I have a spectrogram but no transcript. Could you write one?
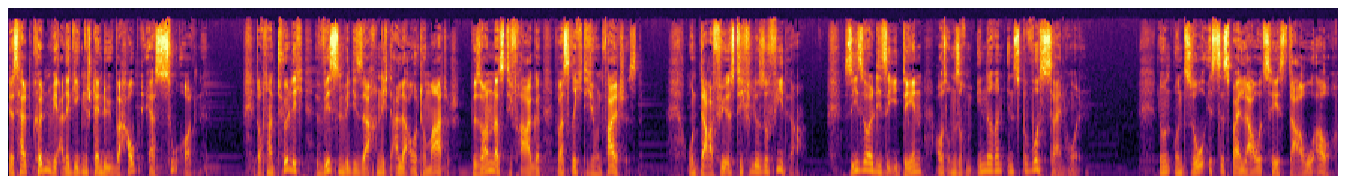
Deshalb können wir alle Gegenstände überhaupt erst zuordnen. Doch natürlich wissen wir die Sachen nicht alle automatisch, besonders die Frage, was richtig und falsch ist. Und dafür ist die Philosophie da. Sie soll diese Ideen aus unserem Inneren ins Bewusstsein holen. Nun, und so ist es bei Lao Tse's Dao auch.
